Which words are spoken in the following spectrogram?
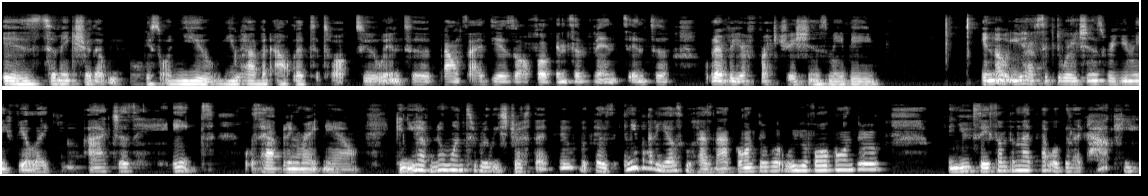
is to make sure that we focus on you. You have an outlet to talk to and to bounce ideas off of and to vent into whatever your frustrations may be. You know, you have situations where you may feel like, you know, I just hate what's happening right now. And you have no one to really stress that to because anybody else who has not gone through what we've all gone through, and you say something like that will be like, how can you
